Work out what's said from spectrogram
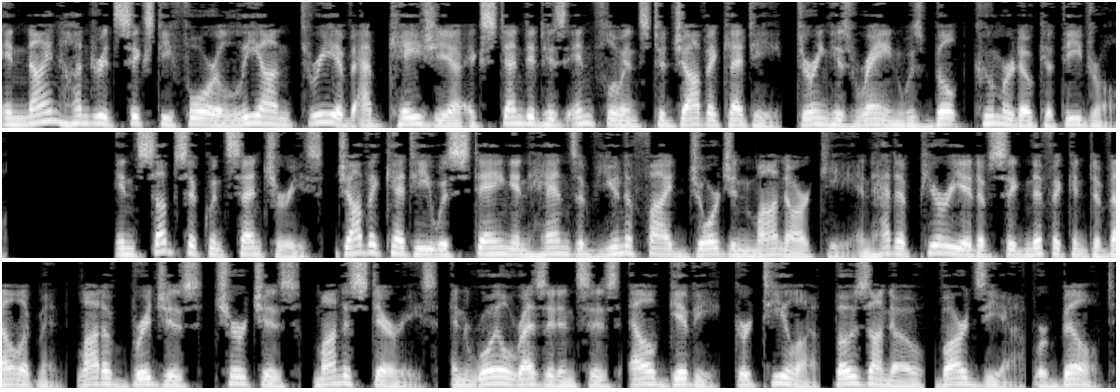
In 964 Leon III of Abkhazia extended his influence to Javakheti, during his reign was built Kumurdo Cathedral. In subsequent centuries, Javakheti was staying in hands of unified Georgian monarchy and had a period of significant development. Lot of bridges, churches, monasteries, and royal residences El Givi, Gertila, Bozano, Vardzia were built.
